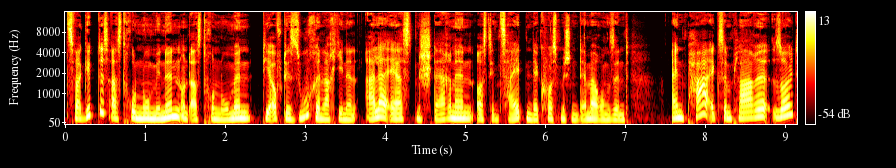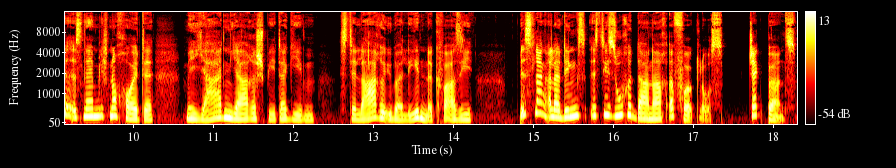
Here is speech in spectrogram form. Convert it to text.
Zwar gibt es Astronominnen und Astronomen, die auf der Suche nach jenen allerersten Sternen aus den Zeiten der kosmischen Dämmerung sind. Ein paar Exemplare sollte es nämlich noch heute, Milliarden Jahre später geben. Stellare Überlebende quasi. Bislang allerdings ist die Suche danach erfolglos. Jack Burns.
